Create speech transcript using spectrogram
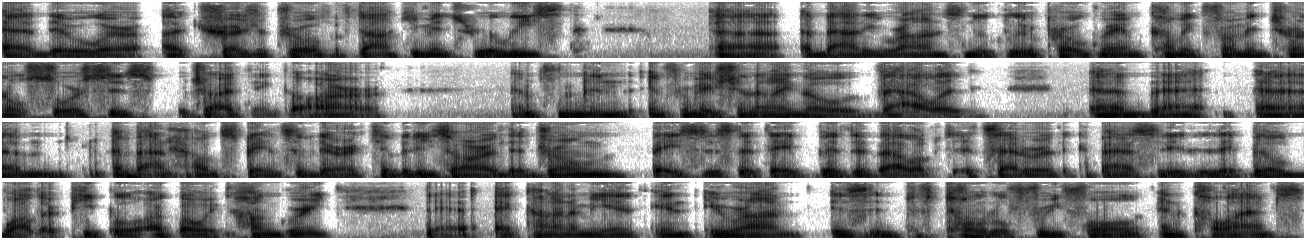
and there were a treasure trove of documents released uh, about Iran's nuclear program coming from internal sources, which I think are, and from information I know, valid. And that um, about how expansive their activities are, the drone bases that they've developed, et cetera, the capacity that they build while their people are going hungry. The economy in, in Iran is in total free fall and collapse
